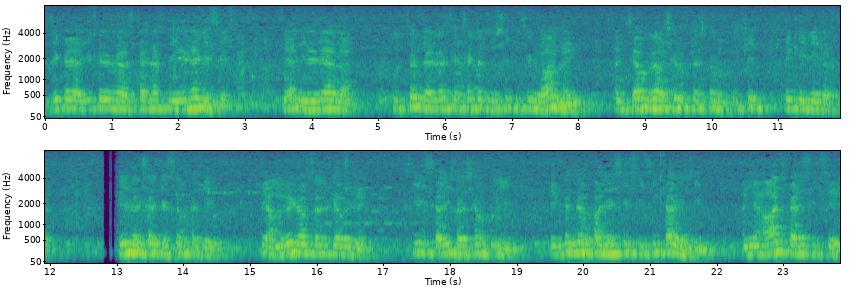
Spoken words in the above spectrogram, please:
जे काही अलीकडे राजकारणात निर्णय घेतले त्या निर्णयाला उत्तर द्यायला त्याच्याकडे दुसरी दुसरी वाव नाही. आणि त्यामुळे असे प्रश्न उपस्थित हे केले जातात. हे लक्षात घेतलं पाहिजे की आंबेगाव तालुक्यामध्ये तीस चाळीस वर्षापूर्वी एकंदर पाण्याची स्थिती काय होती? आणि आज काय स्थिती आहे?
